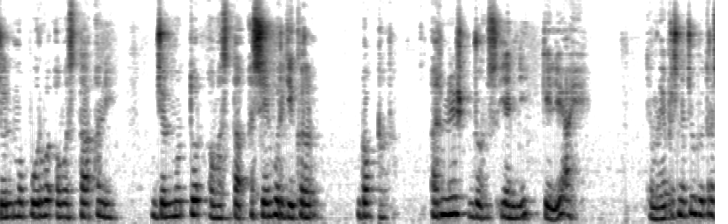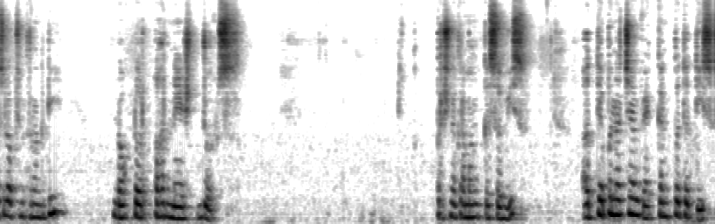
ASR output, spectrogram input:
जन्मपूर्व अवस्था आणि जन्मोत्तर अवस्था असे वर्गीकरण डॉक्टर अर्नेस्ट जोन्स यांनी केले आहे. त्यामुळे या प्रश्नाचे उत्तर असेल ऑप्शन क्रमांक डी. डॉक्टर अर्नेस्ट जोन्स. प्रश्न क्रमांक सव्वीस अध्यापनाच्या व्याख्यान पद्धतीस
